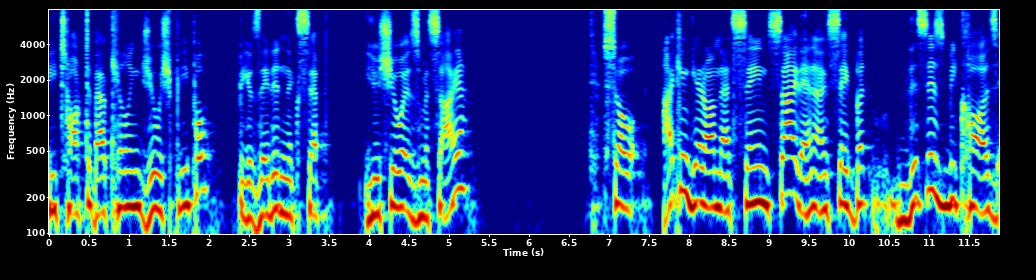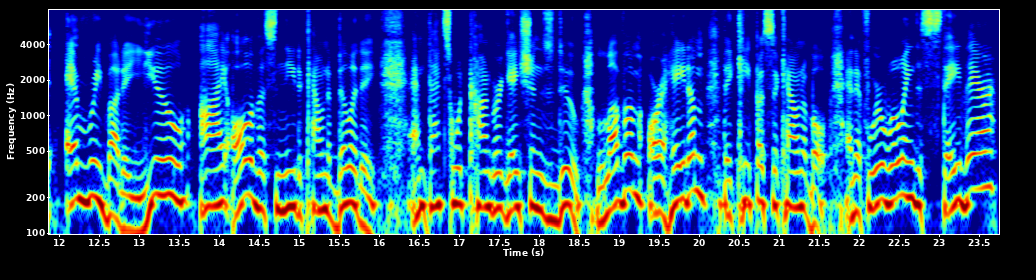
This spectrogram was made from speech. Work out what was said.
he talked about killing Jewish people because they didn't accept Yeshua as Messiah. So I can get on that same side and I say, but this is because everybody, you, I, all of us need accountability. And that's what congregations do. Love them or hate them, they keep us accountable. And if we're willing to stay there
